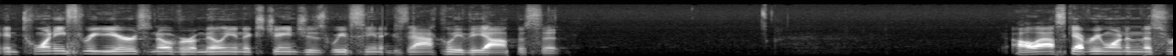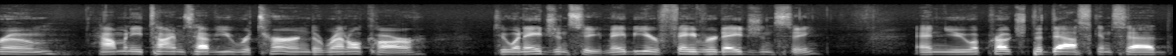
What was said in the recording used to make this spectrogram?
In 23 years and over a million exchanges, we've seen exactly the opposite. I'll ask everyone in this room how many times have you returned a rental car to an agency, maybe your favorite agency, and you approached the desk and said,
